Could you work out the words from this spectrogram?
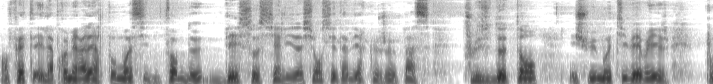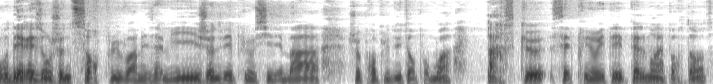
en fait, et la première alerte pour moi, c'est une forme de désocialisation, c'est-à-dire que je passe plus de temps et je suis motivé. Vous voyez, pour des raisons, je ne sors plus voir mes amis, je ne vais plus au cinéma, je prends plus du temps pour moi parce que cette priorité est tellement importante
